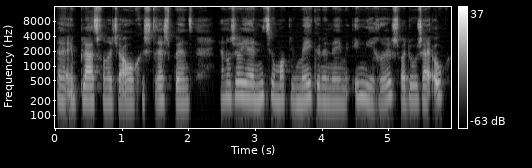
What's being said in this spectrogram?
in plaats van dat je al gestrest bent. En dan zul je hen niet zo makkelijk mee kunnen nemen in die rust, waardoor zij ook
